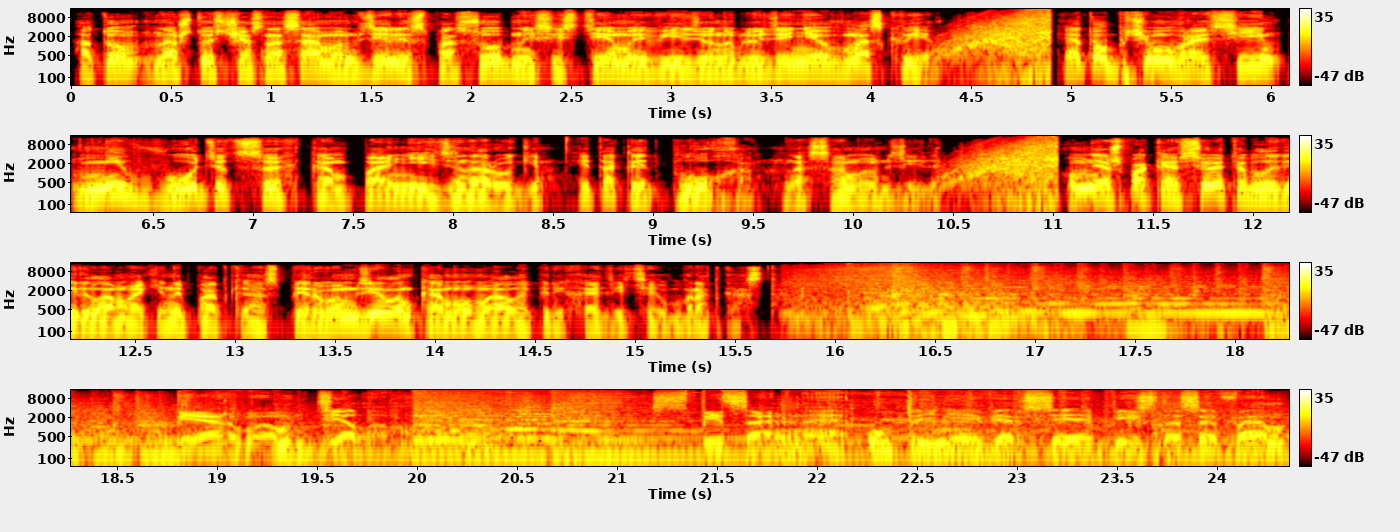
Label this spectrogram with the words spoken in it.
О том, на что сейчас на самом деле способны системы видеонаблюдения в Москве. И о том, почему в России не вводятся компании-единороги. И так ли это плохо на самом деле. У меня же пока все. Это был Игорь Ломакин и подкаст «Первым делом». Кому мало, переходите в бродкаст. Первым делом. Специальная утренняя версия бизнес FM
